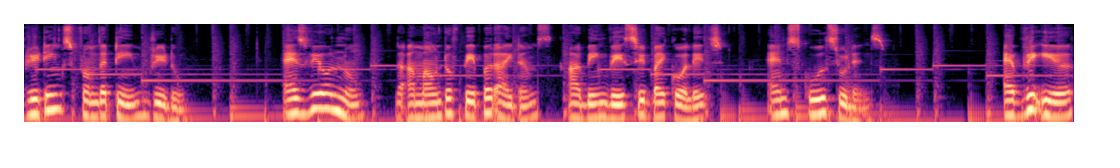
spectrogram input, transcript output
Greetings from the team Redo. As we all know, the amount of paper items are being wasted by college and school students. Every year,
